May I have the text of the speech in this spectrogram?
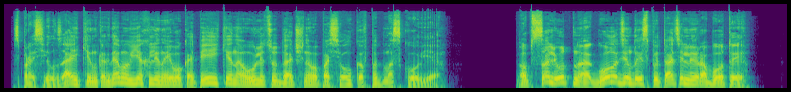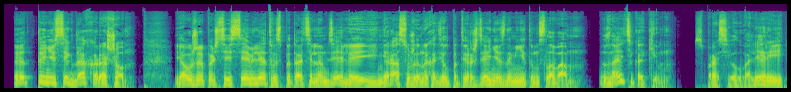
– спросил Зайкин, когда мы въехали на его копейке на улицу дачного поселка в Подмосковье. «Абсолютно. Голоден до испытательной работы. Это не всегда хорошо. Я уже почти семь лет в испытательном деле и не раз уже находил подтверждение знаменитым словам. Знаете, каким?» – спросил Валерий,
